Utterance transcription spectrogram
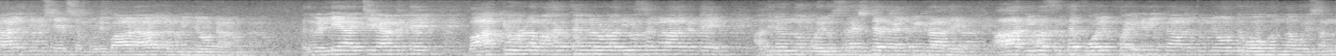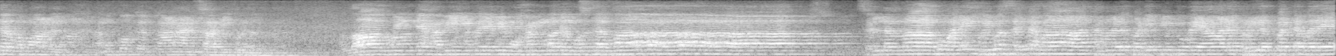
കാലത്തിന് ശേഷം ഒരുപാട് ആളുകൾ മുന്നോട്ടാണ് അത് വെള്ളിയാഴ്ചയാകട്ടെ ബാക്കിയുള്ള മഹത്വങ്ങളുള്ള ദിവസങ്ങളാകട്ടെ അതിനൊന്നും ഒരു ശ്രേഷ്ഠത കൽപ്പിക്കാതെ ആ ദിവസത്തെ പോലും പരിഗണിക്കാതെ മുന്നോട്ട് പോകുന്ന ഒരു സന്ദർഭമാണ് നമുക്കൊക്കെ കാണാൻ സാധിക്കുന്നത്. അള്ളാഹുവിന്റെ ഹബീബ് നബി മുഹമ്മദ് മുസ്തഫ സല്ലല്ലാഹു അലൈഹി വസല്ലമ തങ്ങൾ പഠിപ്പിക്കുകയാണ് പ്രിയപ്പെട്ടവരെ.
